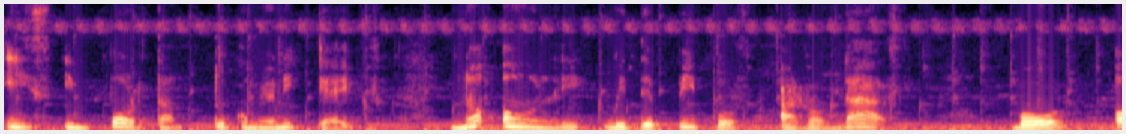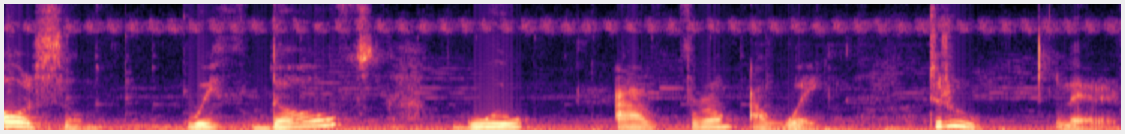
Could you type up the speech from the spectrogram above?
is important to communicate not only with the people around us, but also with those who are from away through letter,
